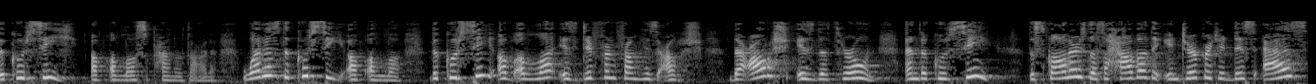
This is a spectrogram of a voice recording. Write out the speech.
the kursi of Allah subhanahu wa ta'ala. What is the kursi of Allah? The kursi of Allah is different from His arsh. The arsh is the throne. And the kursi, the scholars, the sahaba, they interpreted this as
